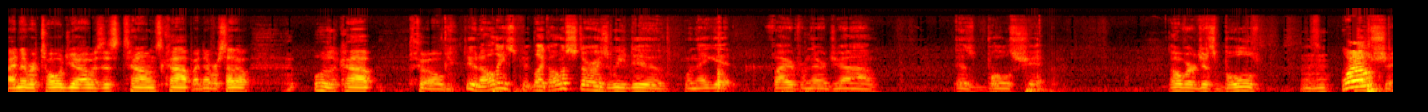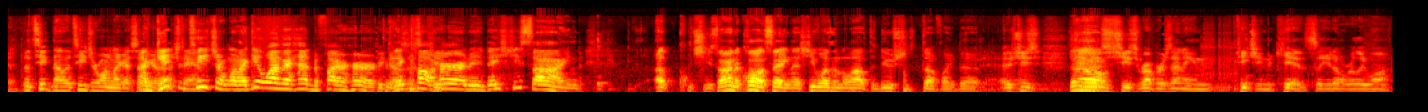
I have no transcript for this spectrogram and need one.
I never told you I was this town's cop. I never said I was a cop." So Dude, all these like all the stories we do when they get fired from their job is bullshit. Over just bull Well, bullshit. the te- now the teacher one, like I said, I can get the teacher one. I get why they had to fire her because Because they caught kid- her. They, they she signed. A, she signed a clause saying that she wasn't allowed to do sh- stuff like that. Uh, She's she's, No. she's representing teaching the kids, so you don't really want.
